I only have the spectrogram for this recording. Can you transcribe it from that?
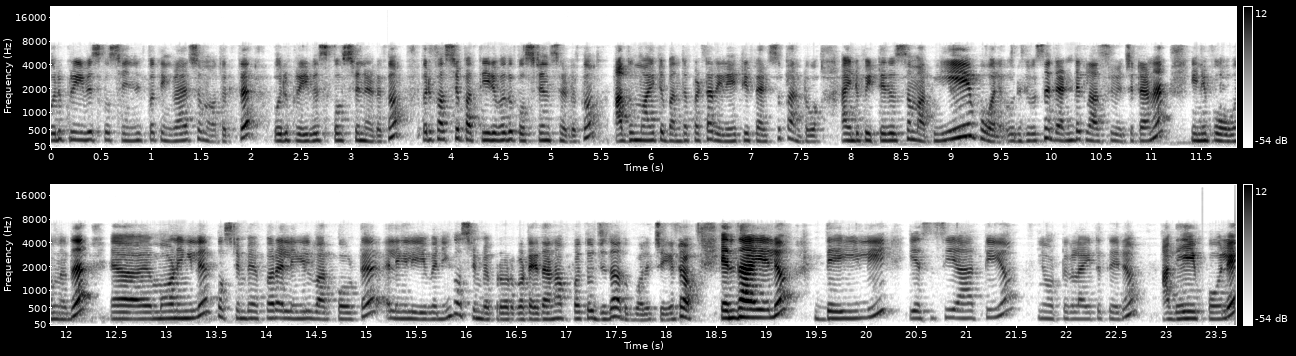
ഒരു പ്രീവിയസ് ക്വസ്റ്റ്യൻ ഇപ്പൊ തിങ്കളാഴ്ച മുതലിട്ട് ഒരു പ്രീവിയസ് ക്വസ്റ്റ്യൻ എടുക്കും. ഒരു ഫസ്റ്റ് പത്തിരുപത് ക്വസ്റ്റ്യൻസ് എടുക്കും. അതുമായിട്ട് ബന്ധപ്പെട്ട റിലേറ്റീവ് ഫാക്ട്സ് പറഞ്ഞു പോകും. അതിന്റെ പിറ്റേ ദിവസം അതേപോലെ ഒരു ദിവസം രണ്ട് ക്ലാസ് വെച്ചിട്ടാണ് ഇനി പോകുന്നത്. മോർണിംഗിൽ ക്വസ്റ്റ്യൻ പേപ്പർ അല്ലെങ്കിൽ വർക്കൗട്ട് അല്ലെങ്കിൽ ഈവനിങ് ക്വസ്റ്റ്യൻ പേപ്പർ വർക്കൗട്ട് ഏതാണ് അപ്പോഴത്തെ ഉചിതം അതുപോലെ ചെയ്യും കേട്ടോ എന്തായാലും ഡെയിലി എസ് സി ആർ ടിയും നോട്ടുകളായിട്ട് തരും. അതേപോലെ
